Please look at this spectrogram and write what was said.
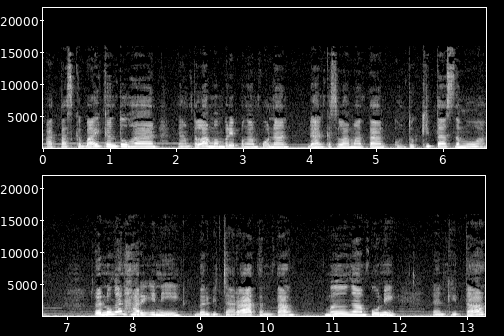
atas kebaikan Tuhan yang telah memberi pengampunan dan keselamatan untuk kita semua. Renungan hari ini berbicara tentang mengampuni, dan kita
